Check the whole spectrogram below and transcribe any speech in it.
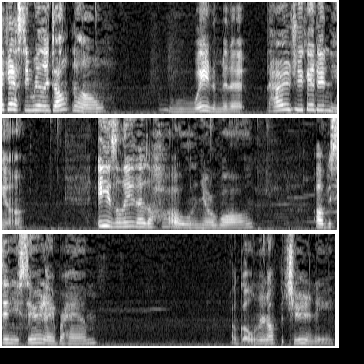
I guess you really don't know. Wait a minute. How did you get in here? Easily, there's a hole in your wall. I'll be seeing you soon, Abraham. A golden opportunity.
